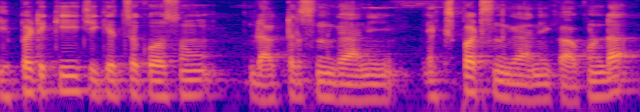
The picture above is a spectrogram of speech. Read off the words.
ఇప్పటికీ చికిత్స కోసం డాక్టర్స్ని కానీ ఎక్స్పర్ట్స్ని కానీ కాకుండా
